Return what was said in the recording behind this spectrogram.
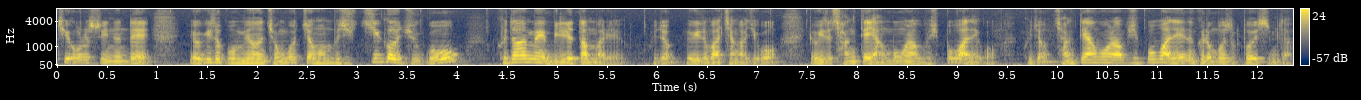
튀어 오를 수 있는데 여기서 보면 정고점 한 번씩 찍어주고 그 다음에 밀렸단 말이에요. 그죠? 여기도 마찬가지고 여기서 장대 양봉을 한 번씩 뽑아내고 그죠? 장대 양봉을 한 번씩 뽑아내는 그런 모습을 보였습니다.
